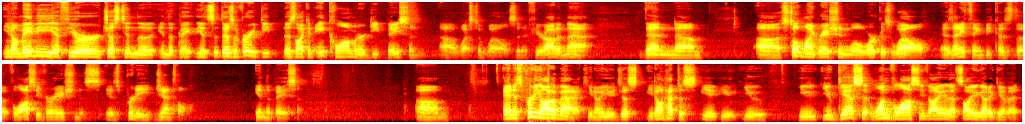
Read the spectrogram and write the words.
you know, maybe if you're just in the in the ba- there's a very deep. There's like an eight kilometer deep basin uh, west of Wells, and if you're out in that, then um, uh, Stolt migration will work as well as anything because the velocity variation is is pretty gentle in the basin. Um, and it's pretty automatic. You know, you just you don't have to you you you you you guess at one velocity value. That's all you got to give it.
